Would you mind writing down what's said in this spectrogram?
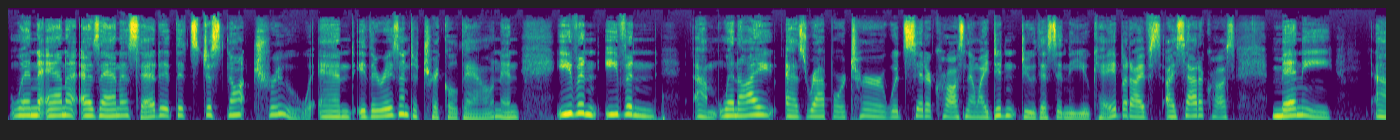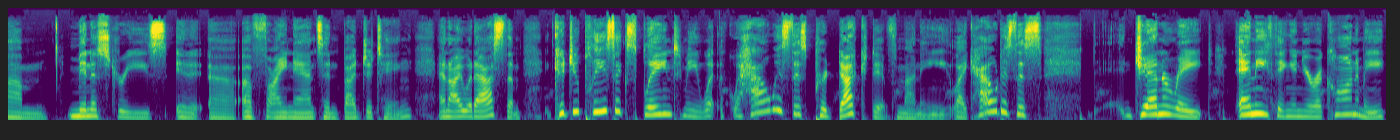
When Anna, as Anna said, it, it's just not true, and there isn't a trickle down. And even even um, when I, as rapporteur, would sit across. Now, I didn't do this in the UK, but I've I sat across many um, ministries uh, of finance and budgeting, and I would ask them, "Could you please explain to me what? How is this productive money? Like, how does this?" generate anything in your economy,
